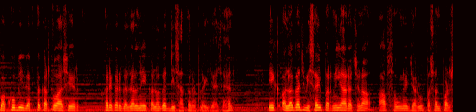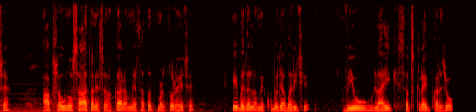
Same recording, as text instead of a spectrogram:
બખૂબી વ્યક્ત કરતો આ શેર ખરેખર ગઝલને એક અલગ જ દિશા તરફ લઈ જાય છે, હે એક અલગ જ વિષય પરની આ રચના આપ સૌને જરૂર પસંદ પડશે. આપ સૌનો સાથ અને સહકાર અમને સતત મળતો રહે છે. એ બદલ અમે ખૂબ જ આભારી છીએ. વ્યૂ લાઈક સબસ્ક્રાઈબ કરજો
